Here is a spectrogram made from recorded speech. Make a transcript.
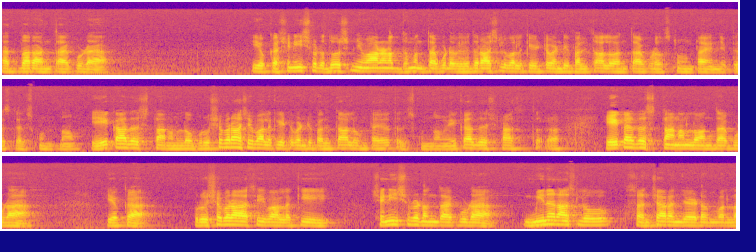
తద్వారా అంతా కూడా ఈ యొక్క శనీశ్వర దోష నివారణార్థం అంతా కూడా వివిధ రాశుల వాళ్ళకి ఎటువంటి ఫలితాలు అంతా కూడా వస్తూ ఉంటాయని చెప్పేసి తెలుసుకుంటున్నాం. ఏకాదశి స్థానంలో వృషభ రాశి వాళ్ళకి ఎటువంటి ఫలితాలు ఉంటాయో తెలుసుకుందాం. ఏకాదశి రాశి ఏకాదశి స్థానంలో అంతా కూడా ఈ యొక్క వృషభ రాశి వాళ్ళకి శనీశ్వరుడు అంతా కూడా మీనరాశిలో సంచారం చేయడం వల్ల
